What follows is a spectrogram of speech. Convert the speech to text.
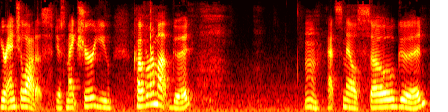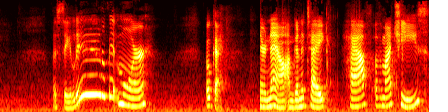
your enchiladas. Just make sure you cover them up good. Mmm, that smells so good. Let's see, a little bit more. Okay. There now, I'm gonna take half of my cheese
